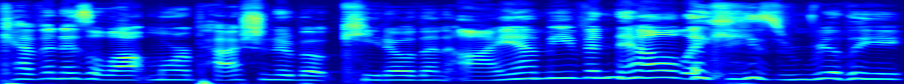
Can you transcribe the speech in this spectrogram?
Kevin is a lot more passionate about keto than I am even now. Like he's really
